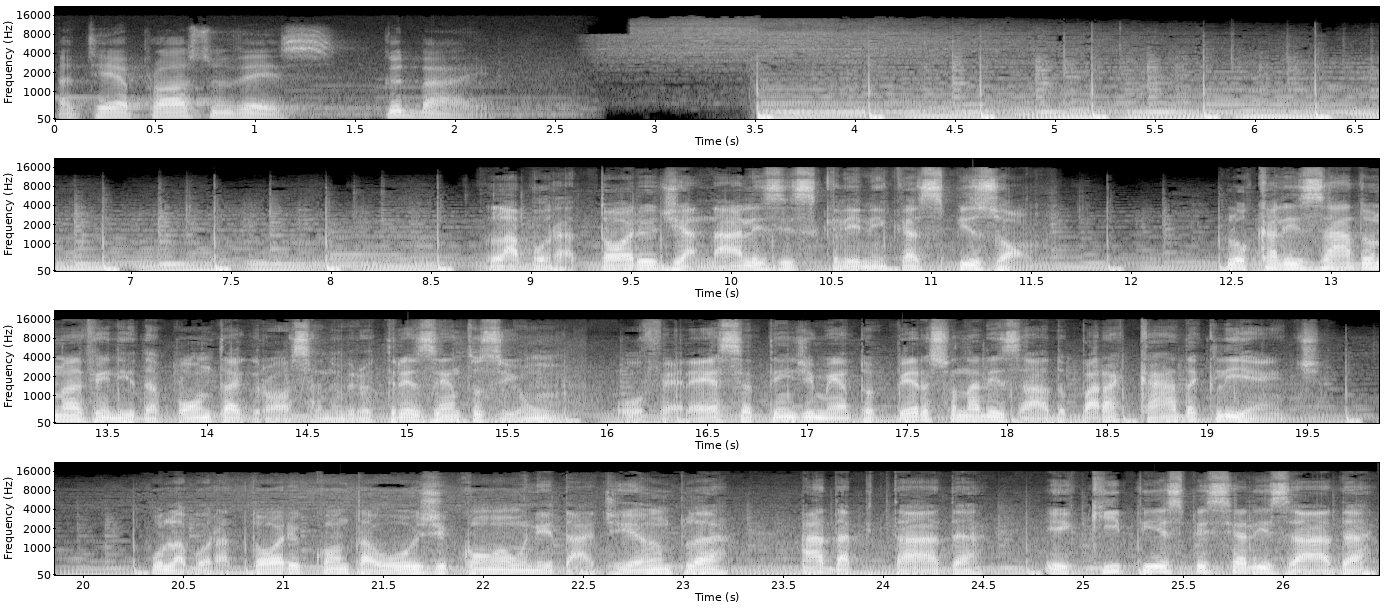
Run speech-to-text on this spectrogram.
Até a próxima vez. Goodbye. Laboratório de Análises Clínicas Pison localizado na Avenida Ponta Grossa, número 301, oferece atendimento personalizado para cada cliente. O laboratório conta hoje com a unidade ampla, adaptada, equipe especializada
